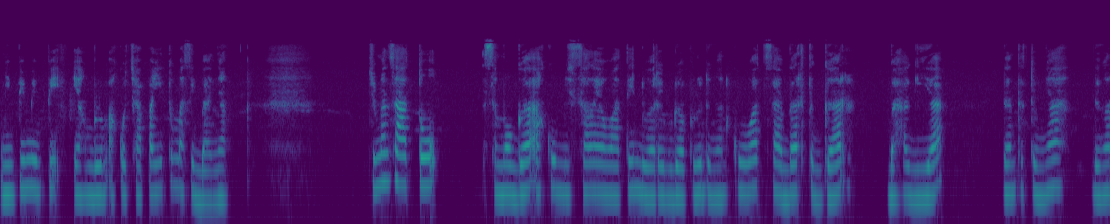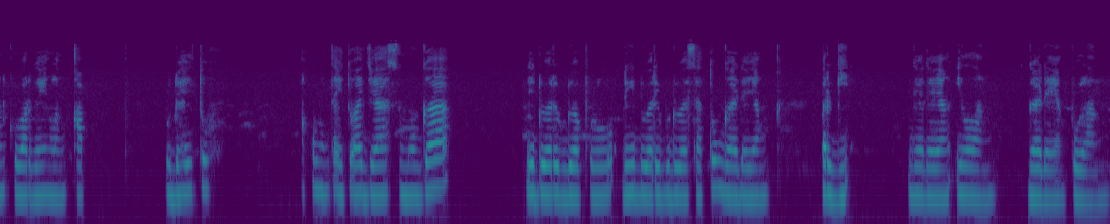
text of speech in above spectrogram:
Mimpi-mimpi yang belum aku capai itu masih banyak. Cuman satu, semoga aku bisa lewatin 2020 dengan kuat, sabar, tegar, bahagia, dan tentunya dengan keluarga yang lengkap. Udah itu. Aku minta itu aja. Semoga di 2020 di 2021 nggak ada yang pergi nggak ada yang hilang nggak ada yang pulang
